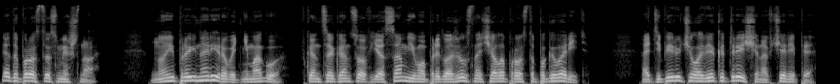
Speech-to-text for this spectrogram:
это просто смешно. Но и проигнорировать не могу. В конце концов, я сам ему предложил сначала просто поговорить. А теперь у человека трещина в черепе.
